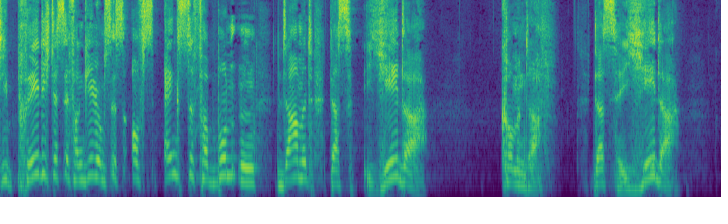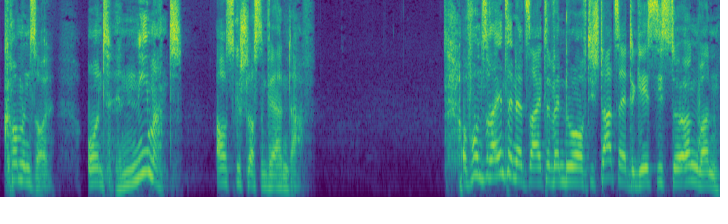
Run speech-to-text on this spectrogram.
Die Predigt des Evangeliums ist aufs engste verbunden damit, dass jeder kommen darf dass jeder kommen soll und niemand ausgeschlossen werden darf. Auf unserer Internetseite, wenn du auf die Startseite gehst, siehst du irgendwann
